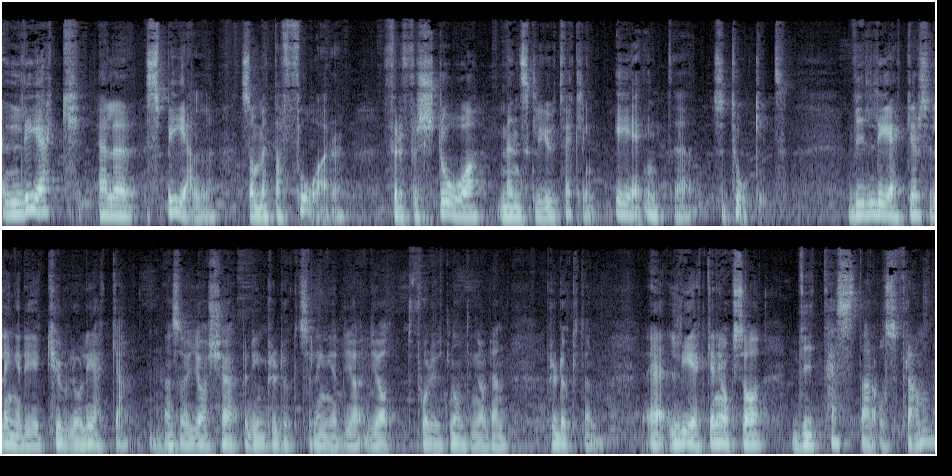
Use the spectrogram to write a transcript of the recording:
Lek eller spel som metafor för att förstå mänsklig utveckling är inte så tokigt. Vi leker så länge det är kul att leka. Alltså jag köper din produkt så länge jag, jag får ut någonting av den produkten. Eh, leken är också, vi testar oss fram.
